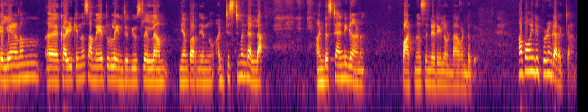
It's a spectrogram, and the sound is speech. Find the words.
കല്യാണം കഴിക്കുന്ന സമയത്തുള്ള ഇന്റർവ്യൂസിലെല്ലാം ഞാൻ പറഞ്ഞിരുന്നു. അഡ്ജസ്റ്റ്മെന്റ് അല്ല. അണ്ടർസ്റ്റാൻഡിംഗ് ആണ് പാർട്ട്നേഴ്സിന്റെ ഇടയിൽ ഉണ്ടാവേണ്ടത് ആ പോയിന്റ് ഇപ്പോഴും കറക്റ്റാണ്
